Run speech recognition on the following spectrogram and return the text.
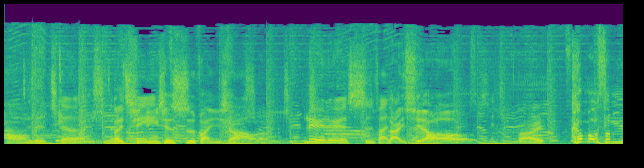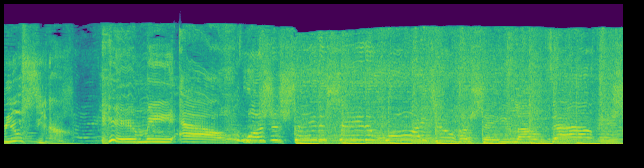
好就是这。来，请您先示范一下好了。略略示范。来一下哦来，，Come on some music。Hear me out。我是谁的谁的，我爱就好，谁唠叨，谁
